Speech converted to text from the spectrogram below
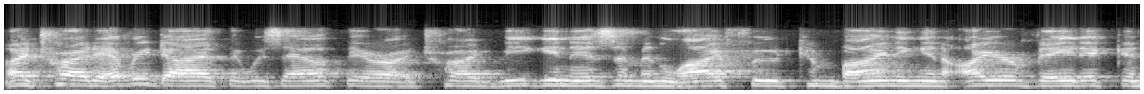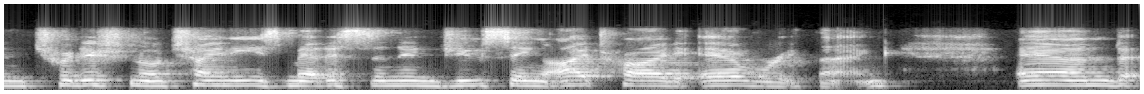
I tried every diet that was out there. I tried veganism and live food, combining in Ayurvedic and traditional Chinese medicine and juicing. I tried everything and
